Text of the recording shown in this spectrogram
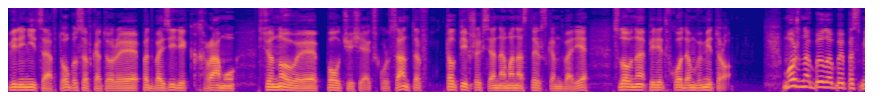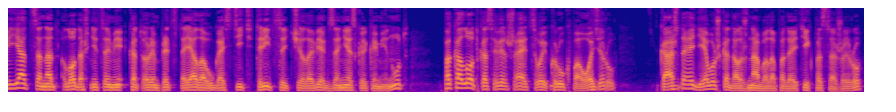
вереницы автобусов, которые подвозили к храму все новые полчища экскурсантов, толпившихся на монастырском дворе, словно перед входом в метро. Можно было бы посмеяться над лодошницами, которым предстояло угостить 30 человек за несколько минут, пока лодка совершает свой круг по озеру. Каждая девушка должна была подойти к пассажиру,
